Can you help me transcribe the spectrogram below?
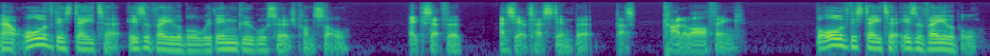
Now, all of this data is available within Google Search Console, except for SEO testing, but that's kind of our thing. But all of this data is available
